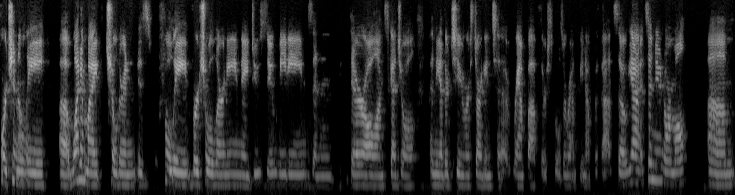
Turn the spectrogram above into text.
fortunately, uh, one of my children is fully virtual learning. They do Zoom meetings and they're all on schedule. And the other two are starting to ramp up. Their schools are ramping up with that. So yeah, it's a new normal. Um,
